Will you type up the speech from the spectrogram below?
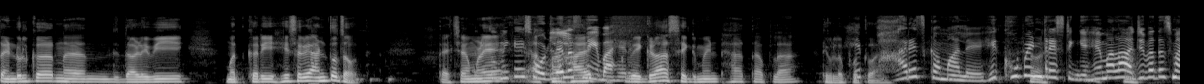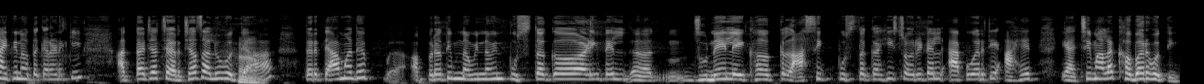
तेंडुलकर दळवी मतकरी हे सगळे आणतोच आहोत त्याच्यामुळे तुम्ही काही सोडलेलंच हा नाही एक बाहेर. वेगळा सेगमेंट हा आता आपला डेव्हलप हे होतो फारच कमाल आहे. हे खूप इंटरेस्टिंग आहे. हे मला अजिबातच माहिती नव्हतं कारण की आता ज्या चर्चा चालू होत्या तर त्यामध्ये अप्रतिम नवीन नवीन पुस्तकं आणि ते जुने लेखक क्लासिक पुस्तकं ही स्टोरीटेल ॲपवरती आहेत याची मला खबर होती.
